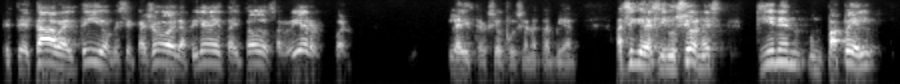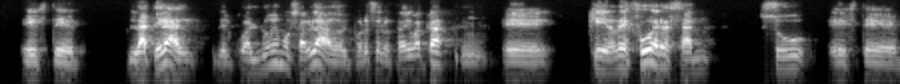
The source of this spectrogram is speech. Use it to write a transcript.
este, estaba el tío que se cayó en la pileta y todos se rieron. Bueno, la distracción funciona también. Así que las ilusiones tienen un papel este, lateral, del cual no hemos hablado, y por eso lo traigo acá, mm. eh, que refuerzan su, este,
